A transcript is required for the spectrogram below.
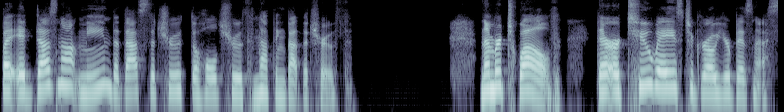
but it does not mean that that's the truth, the whole truth, nothing but the truth. Number 12, there are two ways to grow your business.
